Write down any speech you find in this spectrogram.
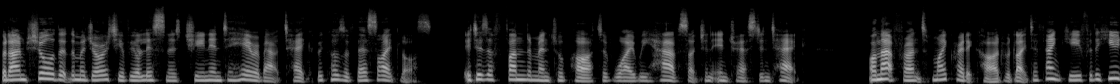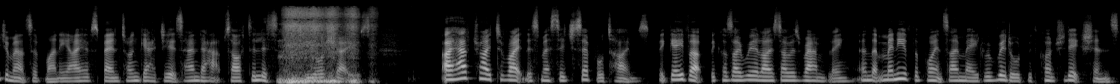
but I'm sure that the majority of your listeners tune in to hear about tech because of their sight loss. It is a fundamental part of why we have such an interest in tech. On that front, my credit card would like to thank you for the huge amounts of money I have spent on gadgets and apps after listening to your shows. I have tried to write this message several times, but gave up because I realised I was rambling and that many of the points I made were riddled with contradictions.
